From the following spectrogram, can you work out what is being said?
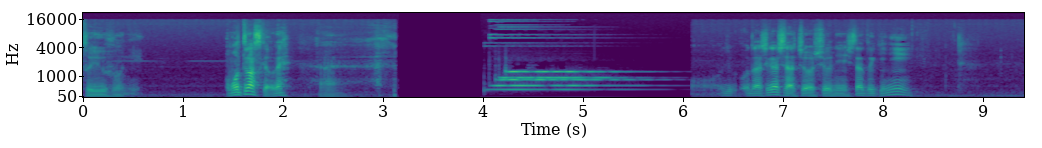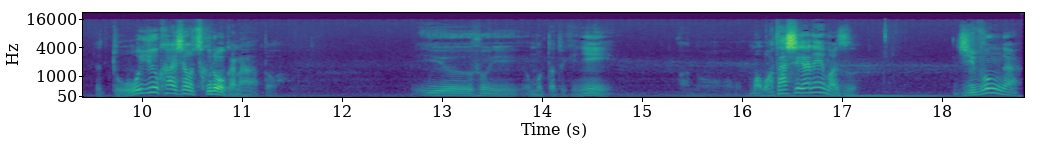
というふうに思ってますけどね。はい私が社長就任した時にどういう会社を作ろうかなというふうに思った時にあの、まあ、私がねまず自分が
